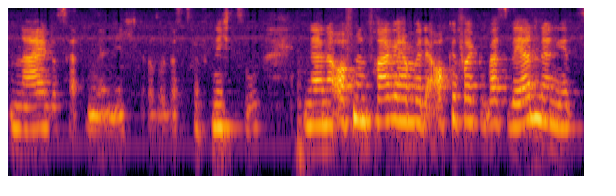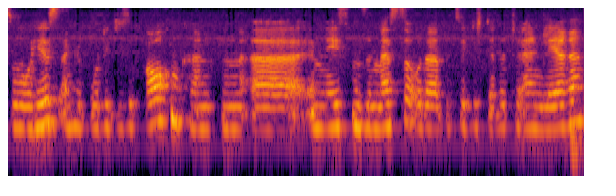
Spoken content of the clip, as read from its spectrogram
nein, das hatten wir nicht. Also das trifft nicht zu. In einer offenen Frage haben wir da auch gefragt, was wären denn jetzt so Hilfsangebote, die sie brauchen könnten äh, im nächsten Semester oder bezüglich der virtuellen Lehre.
